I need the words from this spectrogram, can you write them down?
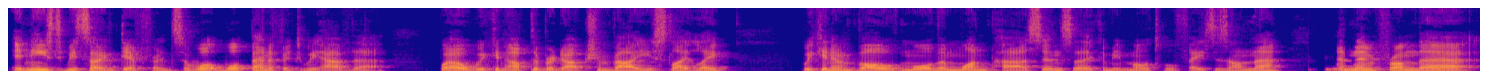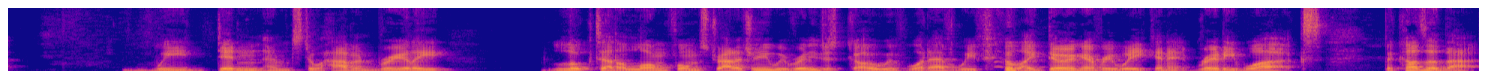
it needs to be something different. So what what benefit do we have there? Well, we can up the production value slightly. We can involve more than one person, so there can be multiple faces on that. And then from there, we didn't and still haven't really looked at a long form strategy. We really just go with whatever we feel like doing every week, and it really works because of that.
